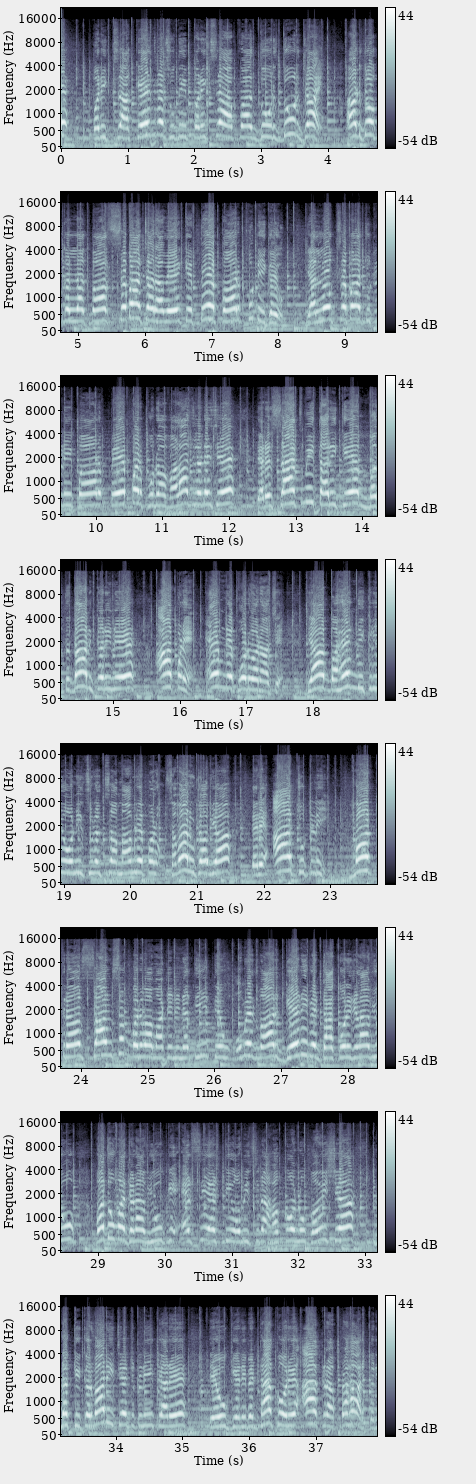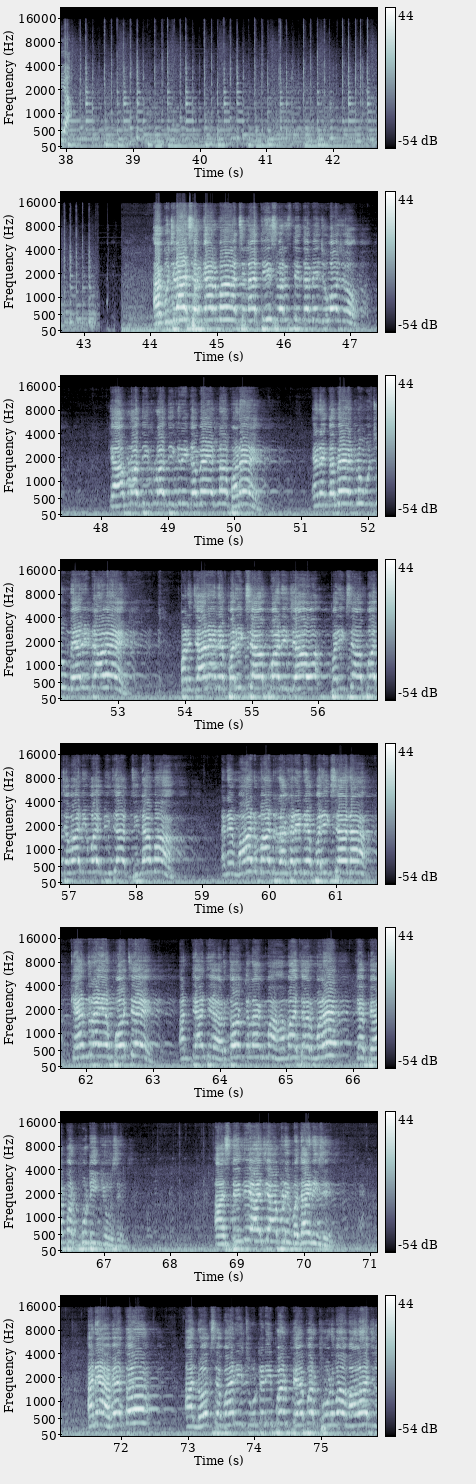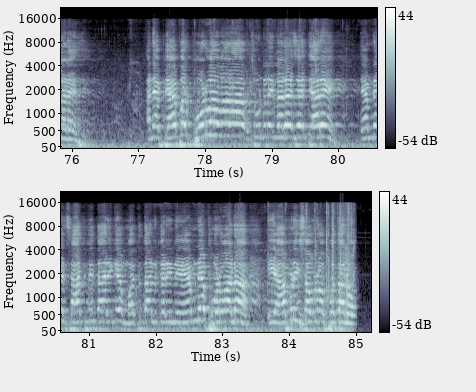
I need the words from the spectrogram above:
પરીક્ષા કેન્દ્ર સુધી પરીક્ષા આપવા દૂર દૂર જાય. અડધો કલાકમાં સમાચાર આવે કે પેપર ફૂટી ગયું. જ્યાં લોકસભા ચૂંટણી પણ પેપર ફોડવા વાળા જ લડે છે, ત્યારે સાતમી તારીખે મતદાન કરીને આપણે એમને ફોડવાના છે. જ્યાં બહેન દીકરીઓની સુરક્ષા મામલે પણ સવાલ ઉઠાવ્યા, ત્યારે આ ચૂંટણી માત્ર સાંસદ બનવા માટેની નથી, તેવું ઉમેદવાર ગેરીબેન ઠાકોરે જણાવ્યું. વધુમાં જણાવ્યું કે એસસી એસટી, ઓબીસીના હકોનું ભવિષ્ય નક્કી કરવાની છે ચૂંટણી, ત્યારે તેવું ગેરીબેન ઠાકોરે આકરા પ્રહાર કર્યા. આ ગુજરાત સરકારમાં છેલ્લા ત્રીસ વર્ષથી તમે જુઓ છો કે આપણો દીકરો, દીકરી ગમે એટલા ભણે, એને ગમે એટલું ઊંચું મેરિટ આવે, પણ જ્યારે એને પરીક્ષા આપવાની પરીક્ષા આપવા જવાની હોય બીજા જિલ્લામાં, અને માંડ માંડ રખડીને પરીક્ષાના કેન્દ્રએ પહોંચે, અને ત્યાંથી અડધો કલાકમાં સમાચાર મળે કે પેપર ફૂટી ગયું છે. આ સ્થિતિ આજે આપણી બધાની છે. અને હવે તો આ લોકસભાની ચૂંટણી પણ પેપર ફોડવા વાળા જ લડે છે. અને પેપર ફોડવા વાળા ચૂંટણી લડે છે ત્યારે એમને સાતમી તારીખે મતદાન કરીને એમને ફોડવાના એ આપણી સૌનો પોતાનો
